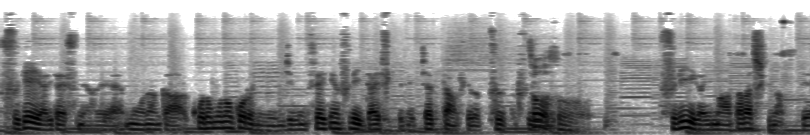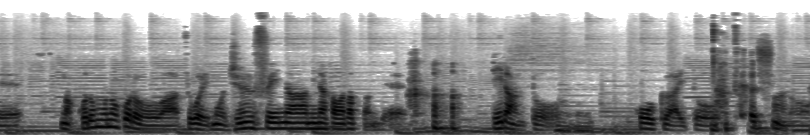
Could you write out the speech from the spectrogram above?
すげえやりたいですね、あれ。もうなんか、子供の頃に自分、聖剣3大好きでめっちゃやってたんですけど、2と3。そうそ3が今新しくなって、まあ子供の頃はすごいもう純粋な皆川だったんで、ディランう。とうんホークアイと、懐かしい。あの、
